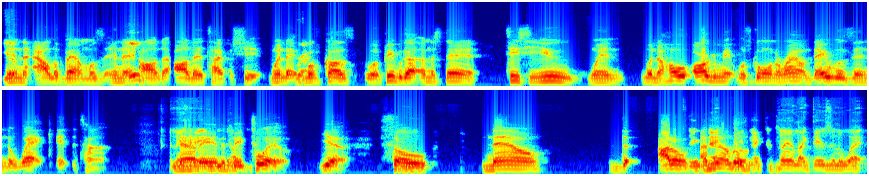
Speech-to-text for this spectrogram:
Yep. and the Alabamas and Yep. all the all that type of shit. When they Right. because what people got to understand, TCU when when the whole argument was going around, they was in the WAC at the time. And they now they're in the Big Twelve. Yeah. So mm-hmm. now the, I don't. They I back, now they look back to playing like they was in the WAC.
